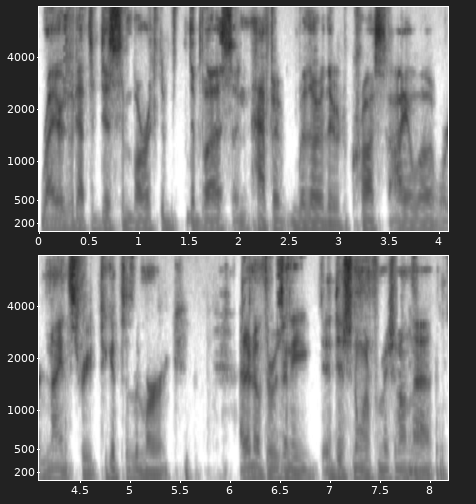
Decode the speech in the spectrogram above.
riders would have to disembark the, the bus and have to whether they would cross Iowa or 9th Street to get to the Merc. I don't know if there was any additional information on that. Let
